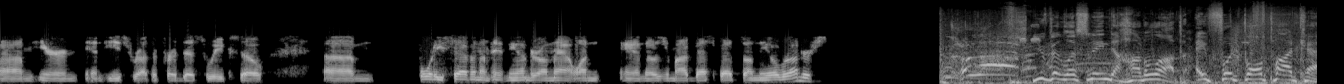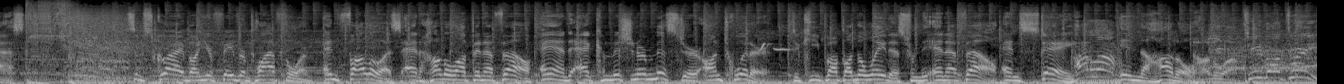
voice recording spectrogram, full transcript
um, here in, in, East Rutherford this week. So, um, 47, I'm hitting the under on that one, and those are my best bets on the over unders. You've been listening to Huddle Up, a football podcast. Subscribe on your favorite platform and follow us at Huddle Up NFL and at Commissioner Mister on Twitter to keep up on the latest from the NFL and stay in the huddle. Huddle up. Team on three.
